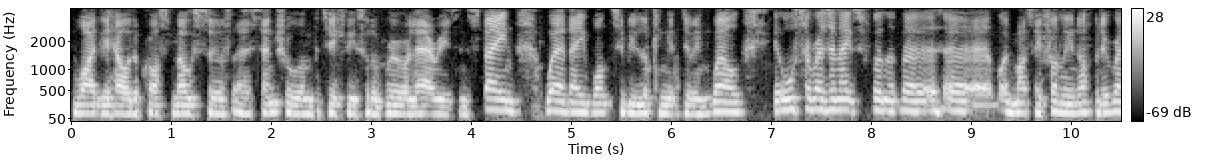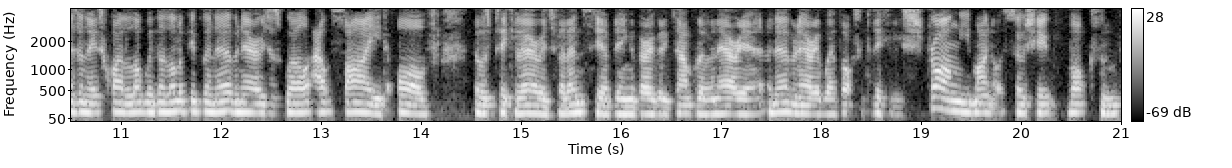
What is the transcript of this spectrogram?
widely held across most of uh, central and particularly sort of rural areas in Spain, where they want to be looking at doing well. It also resonates, for, uh, uh, I might say funnily enough, but it resonates quite a lot with a lot of people in urban areas as well, outside of those particular areas. Valencia being a very good example of an area, an urban area where Vox are particularly strong. You might not associate Vox and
